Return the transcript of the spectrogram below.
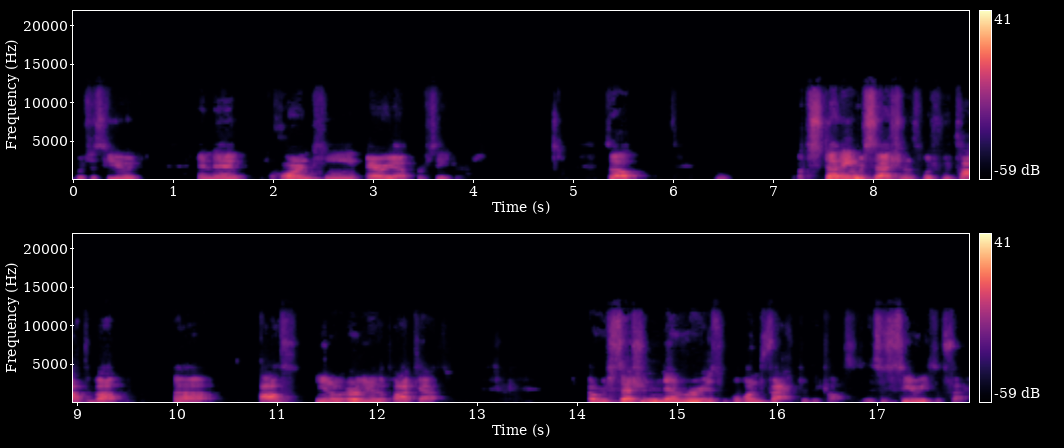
which is huge, and then quarantine area procedures. So studying recessions, which we talked about uh, off, you know, earlier in the podcast, a recession never is one factor that causes. It's a series of factors.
